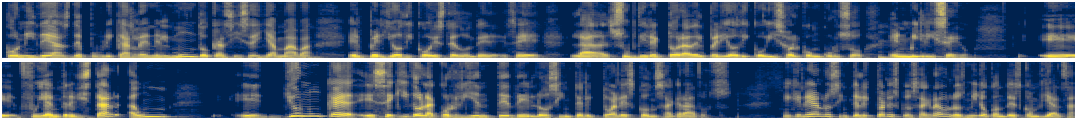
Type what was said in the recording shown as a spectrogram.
con ideas de publicarla en el mundo, que así se llamaba el periódico este donde se, la subdirectora del periódico hizo el concurso en mi liceo. Eh, fui a entrevistar a un... Eh, yo nunca he seguido la corriente de los intelectuales consagrados. En general los intelectuales consagrados los miro con desconfianza.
